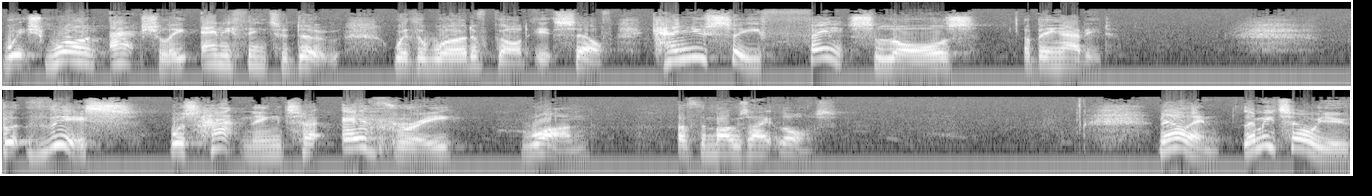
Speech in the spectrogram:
which weren't actually anything to do with the Word of God itself. Can you see fence laws are being added? But this was happening to every one of the Mosaic laws. Now then, let me tell you,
